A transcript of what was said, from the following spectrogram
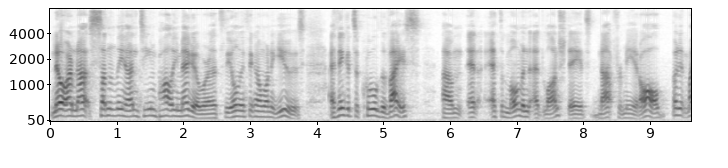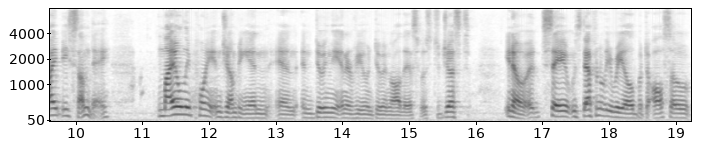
No, I'm not suddenly on Team Polymega where that's the only thing I want to use. I think it's a cool device. Um, and at the moment, at launch day, it's not for me at all, but it might be someday. My only point in jumping in and, and doing the interview and doing all this was to just, you know, say it was definitely real, but to also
